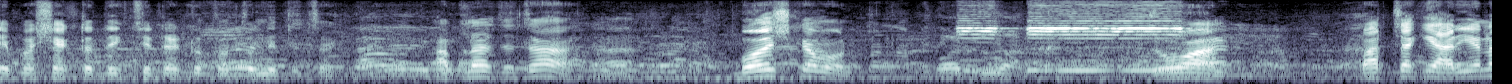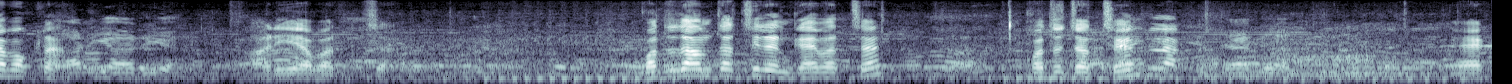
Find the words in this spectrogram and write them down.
এই পাশে একটা দেখছি এটা একটু তথ্য নিতে চাই। আপনার চাচা? বয়স কেমন? জোয়ান। বাচ্চা কি আরিয়া না বকনা? আরিয়া। বাচ্চা। কত দাম চাচ্ছিলেন গায়ে বাচ্চা কত চাচ্ছেন? এক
